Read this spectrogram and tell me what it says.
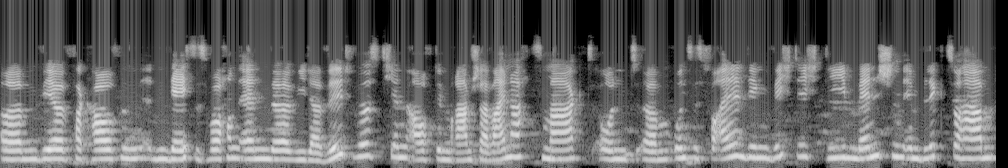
Ähm, wir verkaufen nächstes Wochenende wieder Wildwürstchen auf dem Bramscher Weihnachtsmarkt. Und ähm, uns ist vor allen Dingen wichtig, die Menschen im Blick zu haben,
